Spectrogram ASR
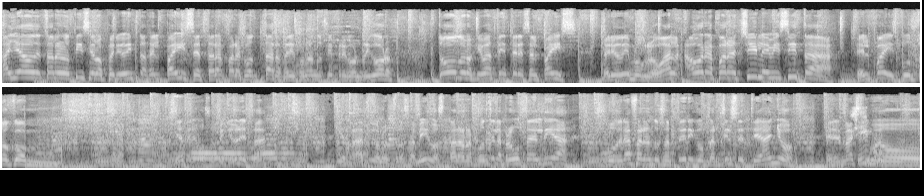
Allá donde está la noticia, los periodistas del país estarán para contarte, informando siempre con rigor todo lo que más te interesa el país. Periodismo global, ahora para Chile, visita elpaís.com. Ya tenemos opiniones, ¿ah? Qué rápido nuestros amigos. Para responder la pregunta del día, ¿podrá Fernando Sampedri convertirse este año en el máximo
